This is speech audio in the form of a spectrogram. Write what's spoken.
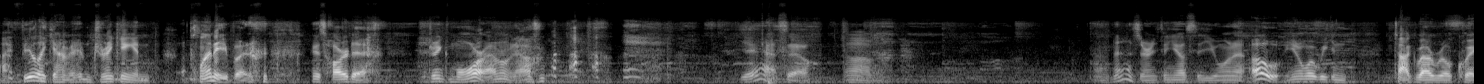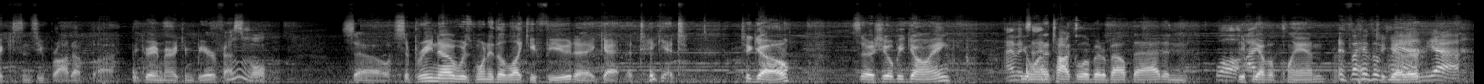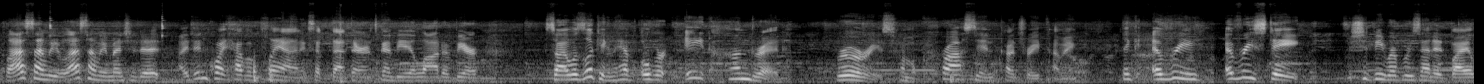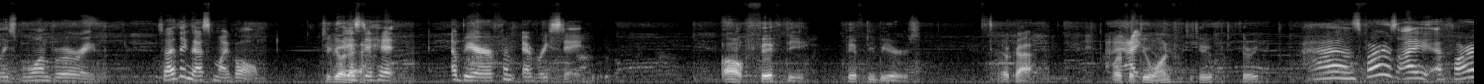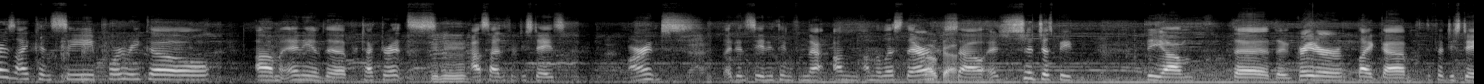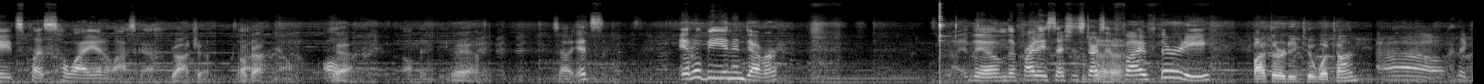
I feel like I'm, drinking in plenty, but it's hard to drink more. I don't know. yeah, so um, I don't know. Is there anything else that you want to? Oh, you know what? We can talk about real quick since you brought up uh, the Great American Beer Festival. So Sabrina was one of the lucky few to get a ticket to go. So she'll be going. I'm Do you want to talk a little bit about that and well, if I- you have a plan? if I have a together? plan, yeah. Last time we last time we mentioned it, I didn't quite have a plan except that there's going to be a lot of beer. So I was looking. They have over 800 breweries from across the country coming. I think every every state should be represented by at least one brewery. So I think that's my goal To go is to to hit a beer from every state. Oh, 50. 50 beers. Okay. Or I- 51, 52, 53? As far as I, as far as I can see, Puerto Rico, um, any of the protectorates Mhm. outside the 50 states aren't. I didn't see anything from that on, on the list there. Okay. So it should just be the um, the the greater like uh, the 50 states plus Hawaii and Alaska. Gotcha. So, Okay. You know, all, Yeah. all 50. Yeah. So it's it'll be an endeavor. The, the Friday session starts at 5:30. 5.30 to what time? Oh, I think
